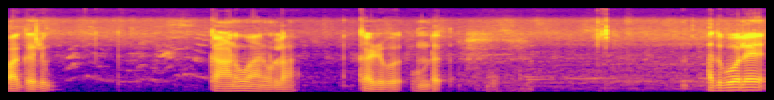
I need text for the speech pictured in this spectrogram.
പകലും കാണുവാനുള്ള കഴിവ് ഉണ്ട്. അതുപോലെ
